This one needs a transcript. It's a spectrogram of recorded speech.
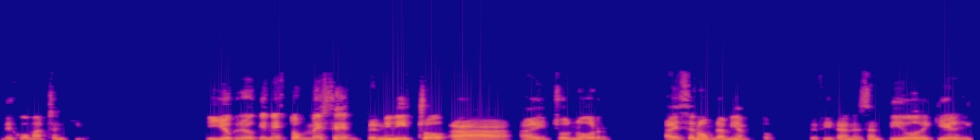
dejó más tranquilo. Y yo creo que en estos meses el ministro ha, hecho honor a ese nombramiento. Se fija en el sentido de que es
